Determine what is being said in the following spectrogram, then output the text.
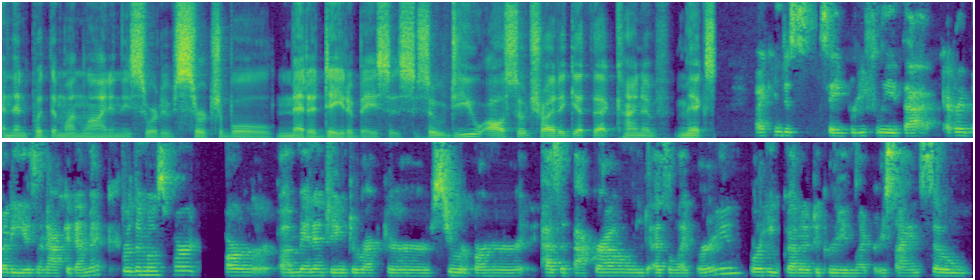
and then put them online in these sort of searchable meta databases. So, do you also try to get that kind of mix? I can just say briefly that everybody is an academic for the most part. Our uh, managing director, Stewart Varner, has a background as a librarian, or he got a degree in library science. So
